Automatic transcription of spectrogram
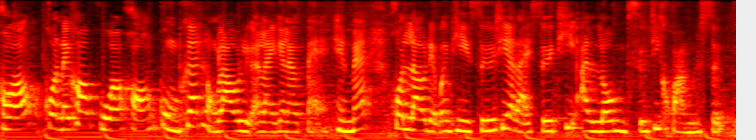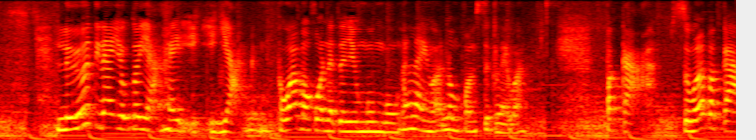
ของคนในครอบครัวของกลุ่มเพื่อนของเราหรืออะไรก็แล้วแต่เห็นไหมคนเราเดี๋ยวบางทีซื้อที่อะไรซื้อที่อารมณ์ ซื้อที่ความรู้สึก หรือตินายกตัวอย่างให้อีกอีกอย่างหนึ่งเพราะว่าบางคนอาจจะยังงงๆอะไรวะลมความรู้สึกอะไรวะปากกาสมมติว่าปากกา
